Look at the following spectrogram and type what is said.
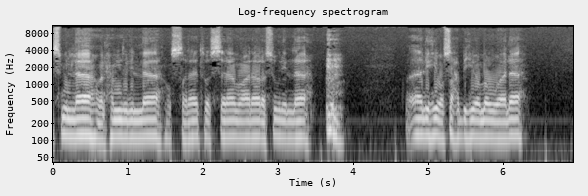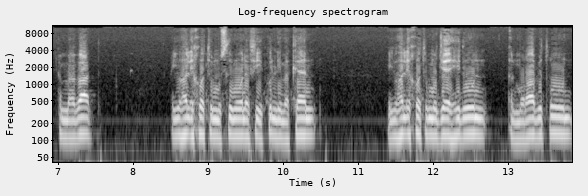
بسم الله والحمد لله والصلاة والسلام على رسول الله وآله وصحبه ومن والاه. أما بعد أيها الإخوة المسلمون في كل مكان أيها الإخوة المجاهدون المرابطون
